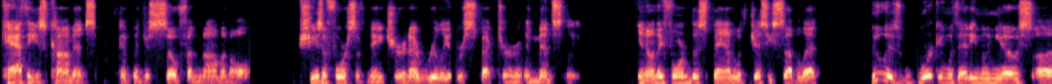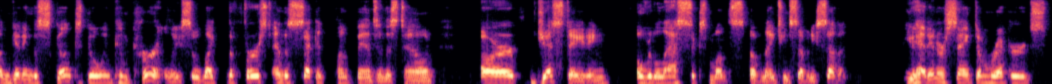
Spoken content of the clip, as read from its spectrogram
Kathy's comments have been just so phenomenal. She's a force of nature, and I really respect her immensely. You know, and they formed this band with Jesse Sublette, who is working with Eddie Munoz on getting the Skunks going concurrently. So, like the first and the second punk bands in this town are gestating over the last six months of 1977. You had Inner Sanctum Records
